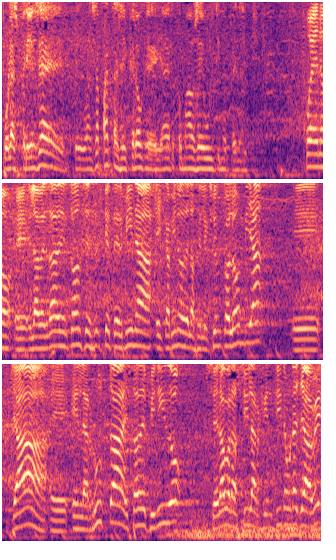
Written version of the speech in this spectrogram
por la experiencia de, Duván Zapata sí creo que debería haber tomado ese último penalti. Bueno, eh, la verdad entonces es que termina el camino de la selección Colombia. Eh, ya eh, en la ruta está definido. Será Brasil-Argentina una llave.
